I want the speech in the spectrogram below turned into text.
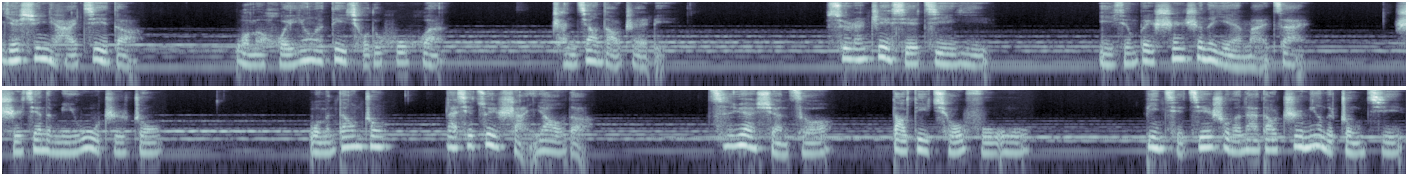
也许你还记得，我们回应了地球的呼唤，沉降到这里。虽然这些记忆已经被深深的掩埋在时间的迷雾之中，我们当中那些最闪耀的，自愿选择到地球服务，并且接受了那道致命的重击。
